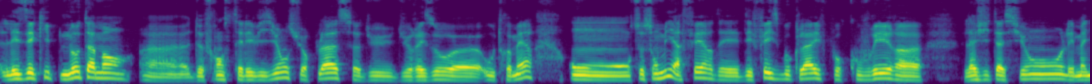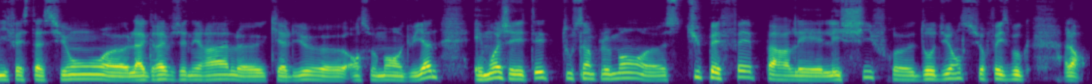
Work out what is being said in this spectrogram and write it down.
les équipes notamment euh, de France Télévisions sur place du, du réseau euh, outre-mer, on se sont mis à faire des, des Facebook Live pour couvrir euh, l'agitation, les manifestations, euh, la grève générale euh, qui a lieu euh, en ce moment en Guyane. Et moi, j'ai été tout simplement euh, stupéfait par les, les chiffres d'audience sur Facebook. Alors,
